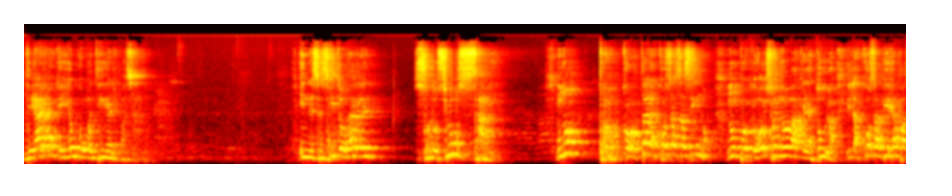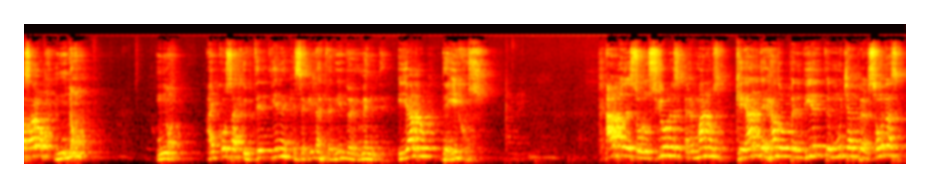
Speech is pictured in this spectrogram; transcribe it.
De algo que yo cometí en el pasado. Y necesito darle solución sabia. No por cortar las cosas así, no. No porque hoy soy nueva criatura y las cosas viejas pasaron. No. No. Hay cosas que usted tiene que seguirlas teniendo en mente. Y hablo de hijos. Hablo de soluciones, hermanos, que han dejado pendiente muchas personas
